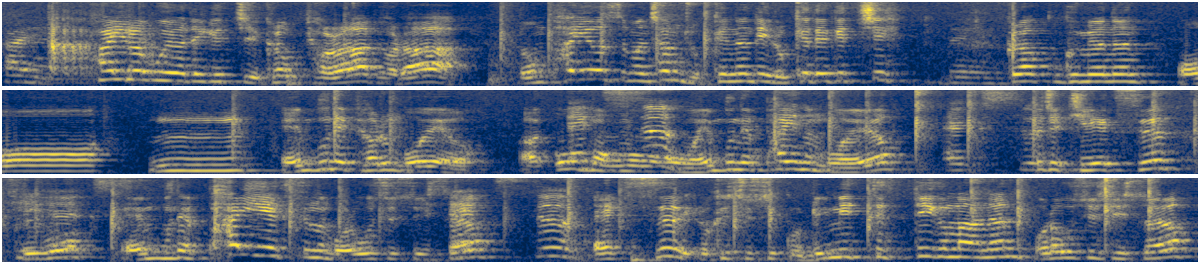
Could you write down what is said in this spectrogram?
파이. 파이라고 해야 되겠지 그럼 별아 별아 넌 파이였으면 참 좋겠는데 이렇게 되겠지? 네. 그래갖고 그러면은 어... 음... n분의 별은 뭐예요? 아, 오, 뭐, 뭐, 뭐, n분의 파이는 뭐예요? X. 그치 dx 그리고 dx. n분의 파이 x는 뭐라고 쓸 수 있어요? X. x 이렇게 쓸 수 있고 limit 시그마는 뭐라고 쓸 수 있어요?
